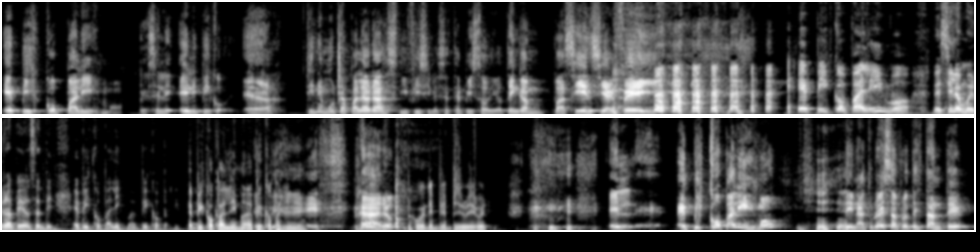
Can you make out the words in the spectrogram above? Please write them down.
episcopalismo, que es el, el epico- eh, tiene muchas palabras difíciles este episodio. Tengan paciencia y fe y, Episcopalismo. Decilo muy rápido, Santi. Episcopalismo, episcopalismo. Episcopalismo, episcopalismo. Eh, claro. El episcopalismo, de naturaleza protestante,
